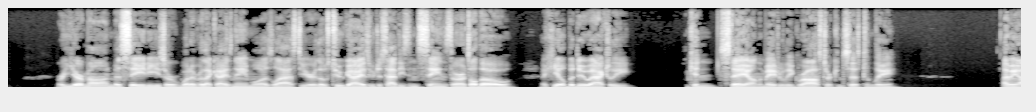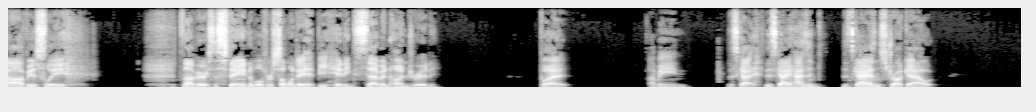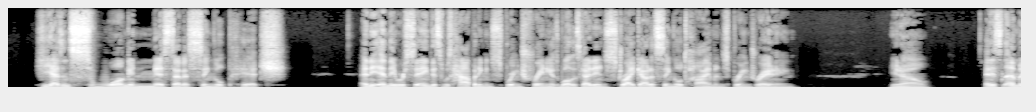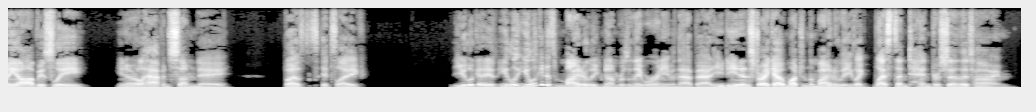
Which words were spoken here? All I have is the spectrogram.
or Yermín Mercedes or whatever that guy's name was last year. Those two guys who just had these insane starts. Although Akil Baddoo actually can stay on the major league roster consistently. I mean, obviously, it's not very sustainable for someone to hit, be hitting 700. But, I mean, this guy, this guy hasn't, this guy hasn't struck out. He hasn't swung and missed at a single pitch. And, and they were saying this was happening in spring training as well. This guy didn't strike out a single time in spring training. You know? And it's, I mean, obviously, you know, it'll happen someday, but it's, like, you look at it, you look, you look at his minor league numbers and they weren't even that bad. He, he didn't strike out much in the minor league, like less than 10% of the time.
